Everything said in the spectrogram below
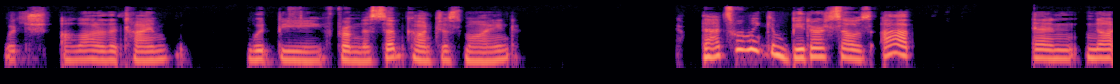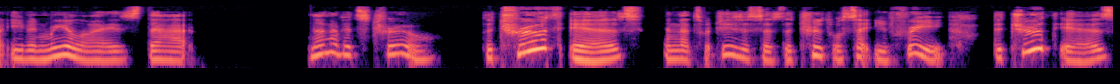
which a lot of the time would be from the subconscious mind that's when we can beat ourselves up and not even realize that none of it's true the truth is, and that's what Jesus says, the truth will set you free. The truth is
